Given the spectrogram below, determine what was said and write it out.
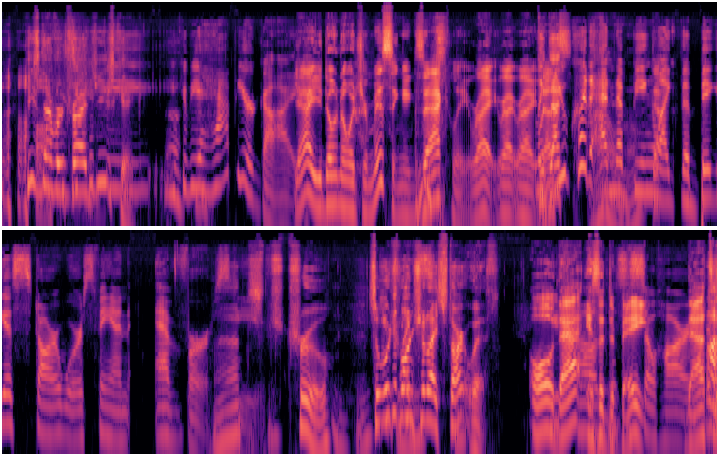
He's never You tried could cheesecake. Be, you could be a happier guy. yeah you don't know what you're missing exactly right right right Like That's- you could end up know. being That- like the biggest Star Wars fan ever, That's Steve. true. So which could, one like, should I start with? oh You- that oh, is a this is debate so hard. that's a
